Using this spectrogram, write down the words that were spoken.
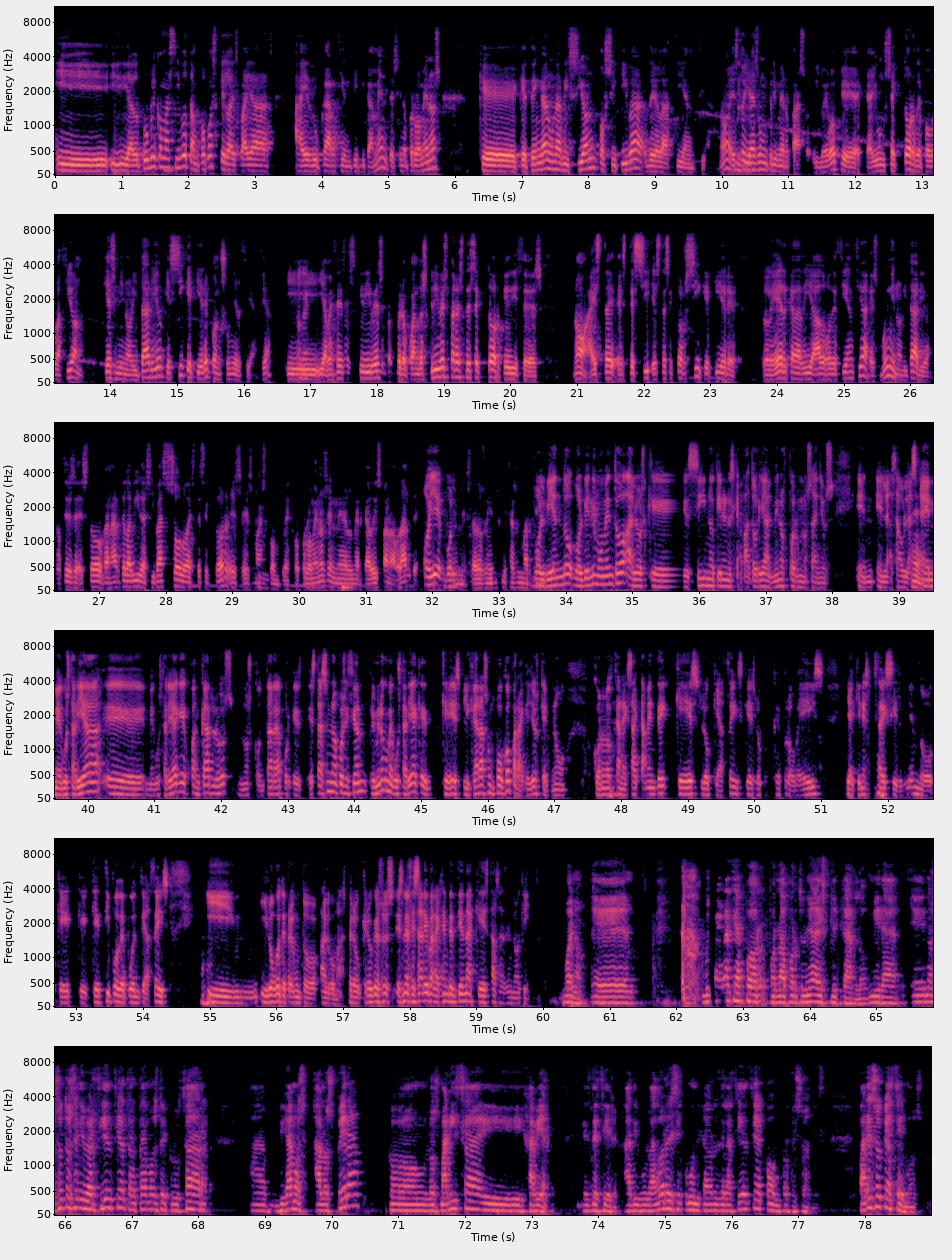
Y, y al público masivo tampoco es que les vayas a educar científicamente, sino por lo menos que, tengan una visión positiva de la ciencia. ¿no? Esto ya es un primer paso. Y luego que, hay un sector de población que es minoritario, que sí que quiere consumir ciencia. Y, a veces escribes, pero cuando escribes para este sector que dices, no, a este, este, este sector sí que quiere leer cada día algo de ciencia es muy minoritario. Entonces, esto, ganarte la vida si vas solo a este sector es, más mm. complejo, por lo menos en el mercado hispanohablante. Oye, en Estados Unidos quizás volviendo, volviendo un momento a los que sí no tienen escapatoria, al menos por unos años, en, las aulas. Eh, me, gustaría, eh, me gustaría que Juan Carlos nos contara, porque estás en una posición, primero que me gustaría que, que explicaras un poco para aquellos que no conozcan exactamente qué es lo que hacéis, qué es lo que proveéis y a quién estáis sirviendo o qué, tipo de puente hacéis. Y, luego te pregunto algo más, pero creo que eso es, necesario para que la gente entienda qué estás haciendo aquí. Bueno, eh, muchas gracias por, la oportunidad de explicarlo. Mira, eh, nosotros en Iberciencia tratamos de cruzar, digamos, a los Pera con los Marisa y Javier, es decir, a divulgadores y comunicadores de la ciencia con profesores. ¿Para eso qué hacemos?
